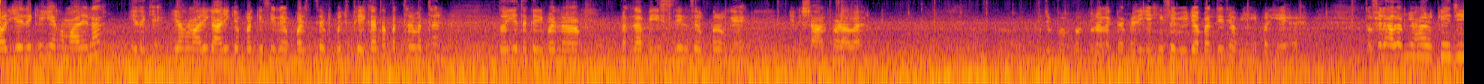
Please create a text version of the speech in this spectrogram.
और ये देखिए ये हमारे ना, ये देखिए ये हमारी गाड़ी के ऊपर किसी ने ऊपर से कुछ फेंका था, पत्थर वत्थर। तो ये तकरीबन पंद्रह बीस दिन से ऊपर हो गए ये निशान पड़ा हुआ है। बुरा लगता है। मेरी यहीं से वीडियो बनती थी, अब यहीं पर ये है। तो फ़िलहाल हम यहाँ रुके जी,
